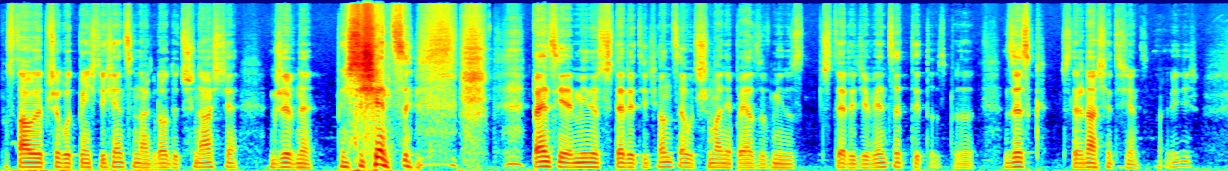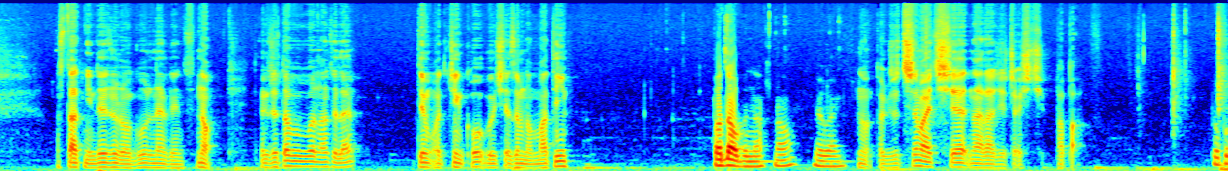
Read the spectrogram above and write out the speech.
Podstawowy przychód 5000, nagrody 13, grzywny 5000, pensje minus 4000, utrzymanie pojazdów minus 4900, ty to jest zysk 14 tysięcy. No widzisz? Ostatni dyżur ogólny, więc no. Także to by było na tyle w tym odcinku. Był się ze mną Mati. Podobno, no, byłem. No, także trzymajcie się. Na razie, cześć. Pa, pa. Pa, pa,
